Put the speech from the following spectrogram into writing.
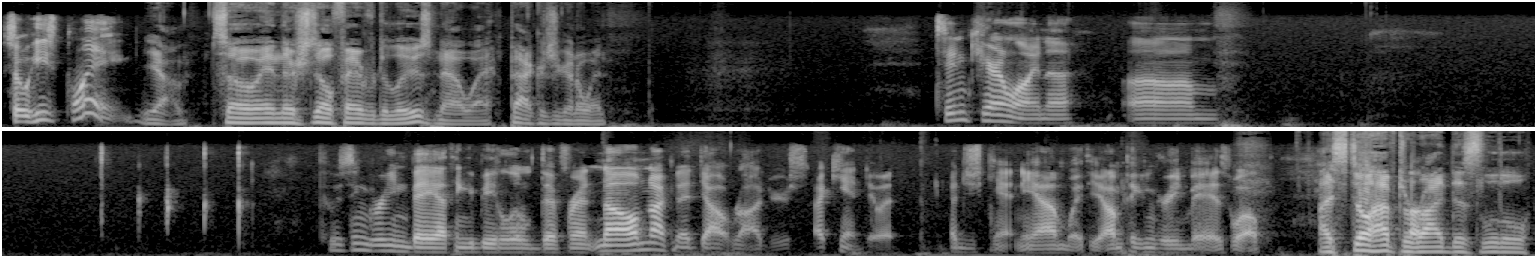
So he's playing. Yeah. So and they're still favored to lose. No way. Packers are going to win. It's in Carolina. Um, if it was in Green Bay, I think it'd be a little different. No, I'm not going to doubt Rodgers. I can't do it. I just can't. Yeah, I'm with you. I'm picking Green Bay as well. I still have to ride this little.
